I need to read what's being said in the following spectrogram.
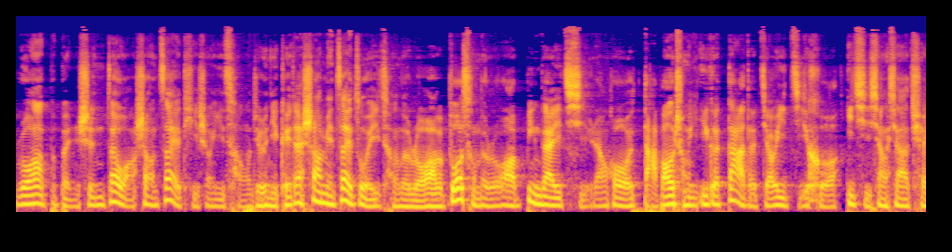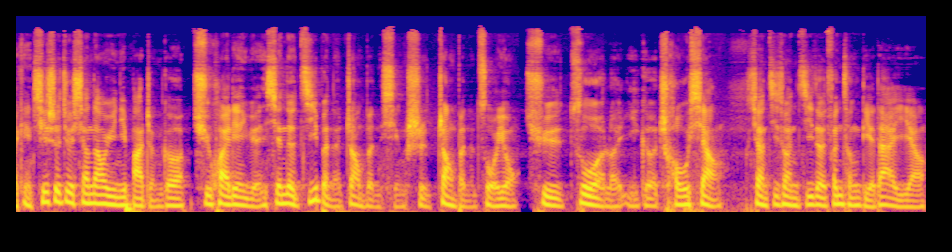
roll up 本身再往上再提升一层，就是你可以在上面再做一层的 roll up，多层的 roll up 并在一起，然后打包成一个大的交易集合，一起向下 checking。其实就相当于你把整个区块链原先的基本的账。本形式、账本的作用去做了一个抽象，像计算机的分层迭代一样，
